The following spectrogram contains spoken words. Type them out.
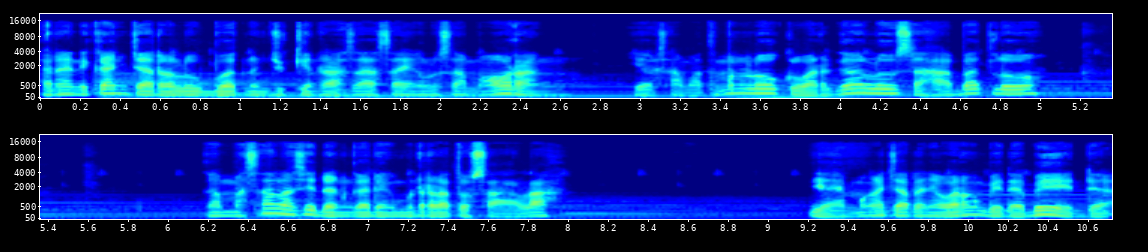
karena ini kan cara lu buat nunjukin rasa sayang lu sama orang. Ya sama temen lu, keluarga lu, sahabat lu. Gak masalah sih dan gak ada yang bener atau salah. Ya emang caranya orang beda-beda.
